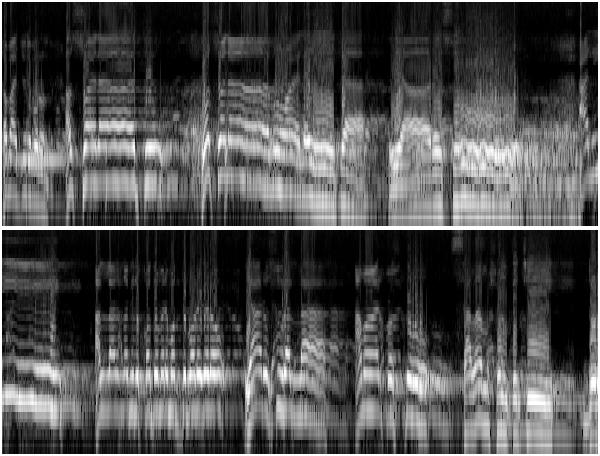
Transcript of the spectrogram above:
সবাই জুড়ে বলুন আলাইকা আলী, আল্লাহর নবীর কদমের মধ্যে পড়ে গেল, ইয়া রাসূলুল্লাহ, আমার প্রশ্ন সালাম শুনতেছি। দূর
